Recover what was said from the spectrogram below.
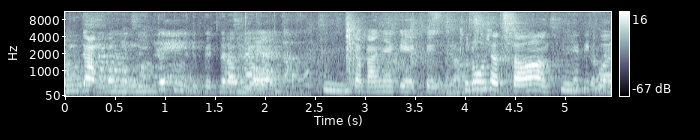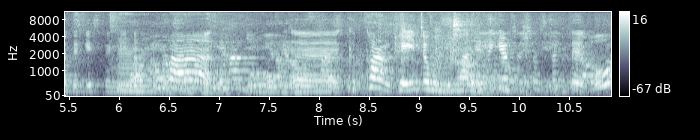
문장 이런 건 있겠으면 좋겠더라고요. 그러니까 만약에 그 들어오셨던 탭이 도와드리겠습니다. 또한 어, 급한 개인적인 불만을 해결 주셨을 때도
